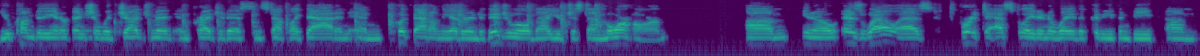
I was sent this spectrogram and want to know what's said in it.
you come to the intervention with judgment and prejudice and stuff like that and, and put that on the other individual, now you've just done more harm. Um, you know, as well as for it to escalate in a way that could even be um,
